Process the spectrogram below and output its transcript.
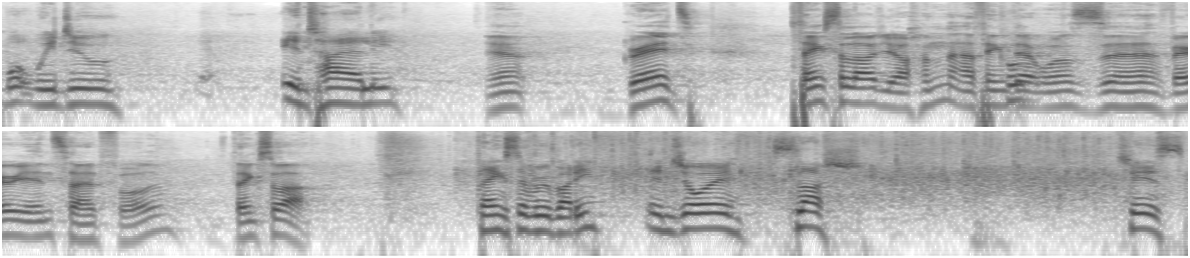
what we do entirely. Yeah, great. Thanks a lot, Jochen. I think cool. that was uh, very insightful. Thanks a lot. Thanks, everybody. Enjoy Slush. Cheers.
